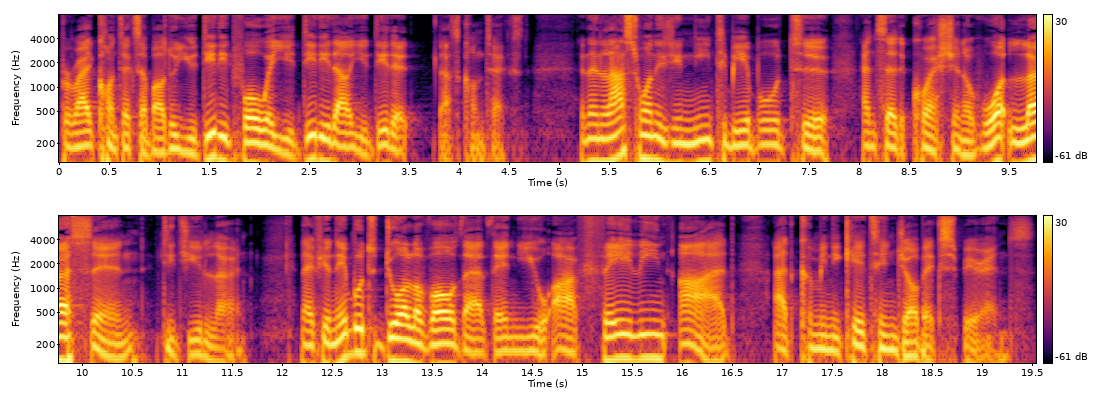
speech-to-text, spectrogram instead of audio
Provide context about who you did it for, where you did it, how you did it. That's context. And then last one is you need to be able to answer the question of what lesson did you learn? Now, if you're unable to do all of all that, then you are failing hard at communicating job experience.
